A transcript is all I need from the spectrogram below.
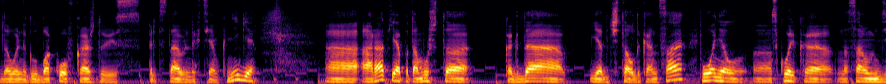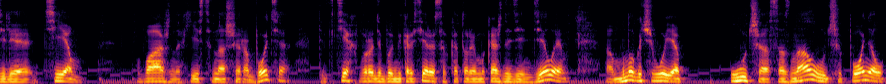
довольно глубоко в каждую из представленных тем книги. А, рад я, потому что когда я дочитал до конца, понял, сколько на самом деле тем важных есть в нашей работе, в тех вроде бы микросервисах, которые мы каждый день делаем. А, много чего я лучше осознал, лучше понял.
